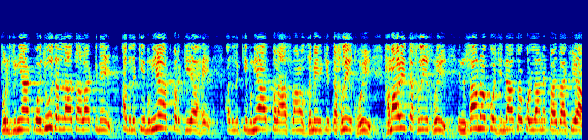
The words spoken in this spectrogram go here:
پوری دنیا کو وجود اللہ تعالیٰ نے عدل کی بنیاد پر کیا ہے، عدل کی بنیاد پر آسمان و زمین کی تخلیق ہوئی، ہماری تخلیق ہوئی، انسانوں کو، جناتوں کو اللہ نے پیدا کیا،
